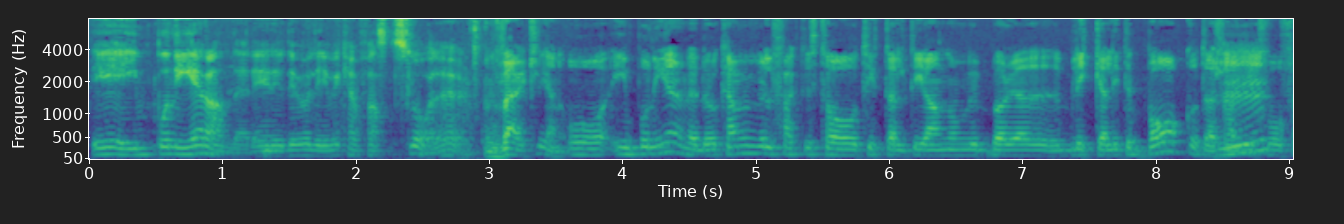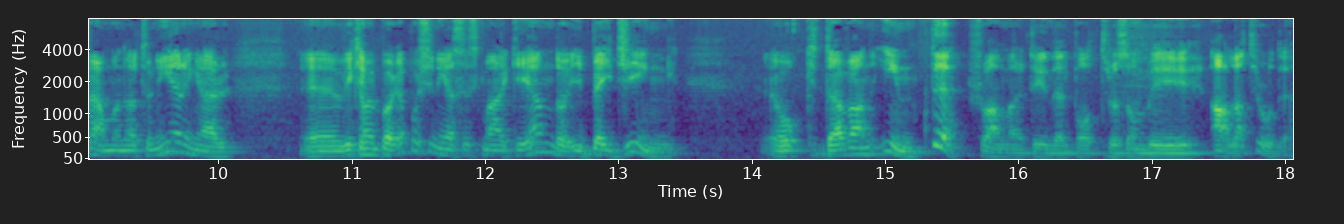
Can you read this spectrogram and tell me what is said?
det är imponerande. Det är, det är väl det vi kan fastslå, eller hur? Verkligen. Och imponerande, då kan vi väl faktiskt ta och titta lite grann om vi börjar blicka lite bakåt där så hade vi Mm. två 500 turneringar. Eh, vi kan väl börja på kinesisk mark igen då, i Beijing. Och där vann inte Juan Martín del Potro som vi alla trodde.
